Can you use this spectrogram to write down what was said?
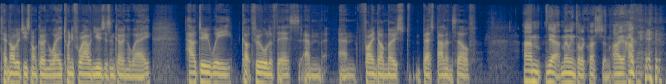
Technology is not going away. Twenty four hour news isn't going away. How do we cut through all of this and and find our most best balanced self? Um, yeah, million dollar question. I have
